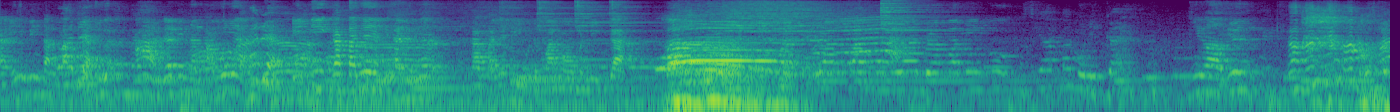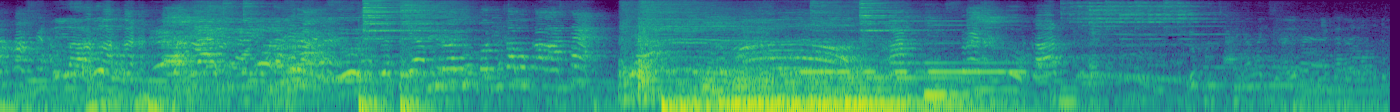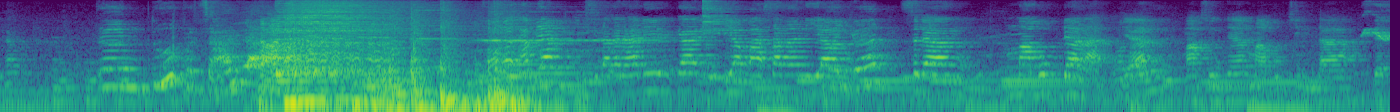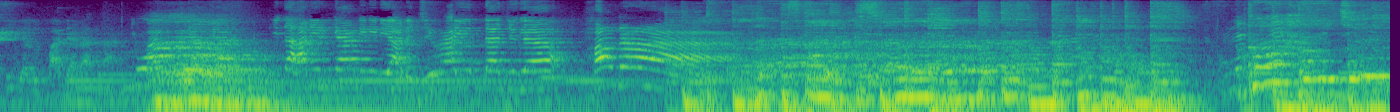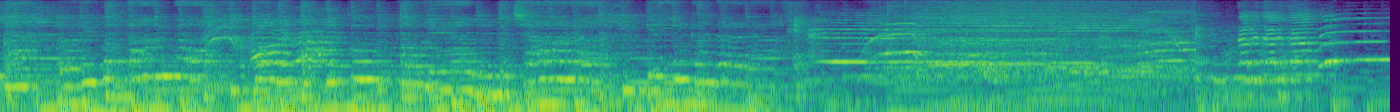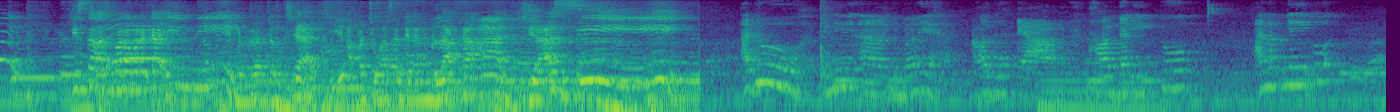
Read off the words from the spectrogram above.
Nah ini bintang Oh, tamunya ada? juga. Ah, ada bintang tamunya. Ada? Ini katanya yang kita dengar katanya minggu depan mau menikah. Wow. Berapa bulan, berapa minggu? Siapa mau nikah? Jiragen. Sudah siap dirayu mau di kamu kalah set. Ya. Tentu percaya. Sobat Ambiar, kita akan hadirkan ini dia pasangan yang Kan? sedang mabuk darat ya. Maksudnya mabuk cinta dan tidak lupa daratan. Ambiar, kita hadirkan ini dia ada Jirayut dan juga Halda. Terjadi apa cuma settingan belaka aja sih? Aduh, ini eh, gimana ya? Alda, ya Halda itu anaknya itu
